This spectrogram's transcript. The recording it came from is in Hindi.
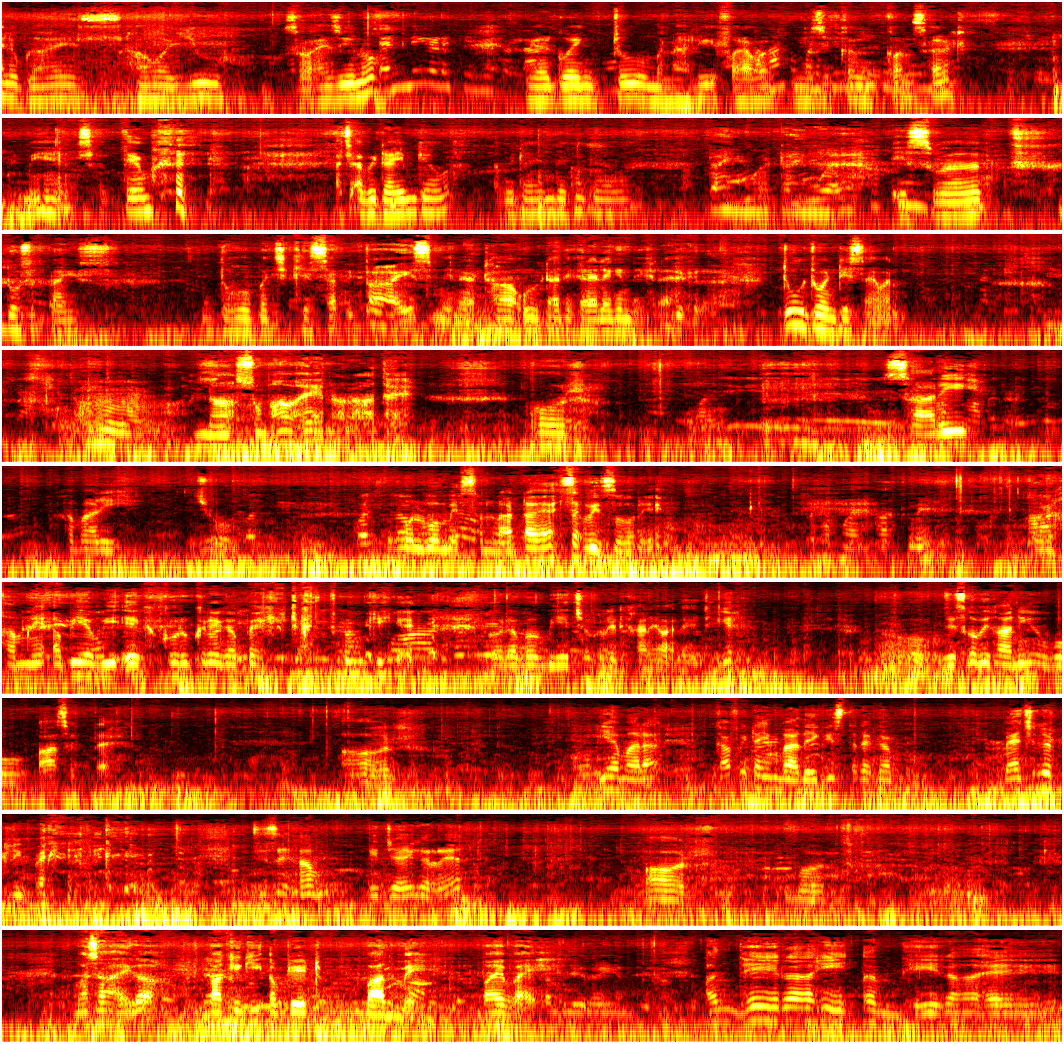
Hello guys, how are you? So as you know, we are going to Manali for our musical concert. Me and Satyam. अच्छा अभी टाइम क्या हुआ अभी टाइम देखो क्या हुआ टाइम हुआ टाइम हुआ इस वक्त दो सत्ताईस। दो बज के सत्ताईस मिनट। हाँ उल्टा दिख रहा है लेकिन दिख रहा है। दिख रहा है। Two twenty seven. ना सुबह है ना रात है। और सारी हमारी जो वोल्वो में सन्नाटा है, सभी सो रहे हैं। हमारे हाथ में। और हमने अभी अभी एक कुरकुरे का पैकेट खत्म किया है। और अब हम ये चॉकलेट खाने वाले हैं, ठीक है? तो जिसको भी खानी हो, वो आ सकता है। और ये हमारा काफ़ी टाइम बाद एक इस तरह का बैचलर ट्रिप है, जिसे हम एंजॉय कर रहे हैं। और बहुत मज़ा आएगा। बाकी की अपडेट बाद में। बाय बाय अंधेरा ही अंधेरा है।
